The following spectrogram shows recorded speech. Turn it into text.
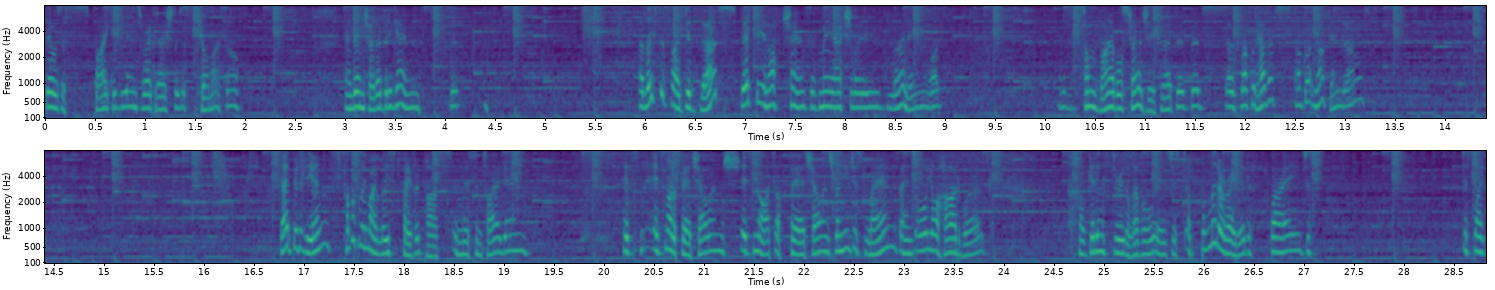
there was a spike at the end so I could actually just kill myself. And then try that again. But at least if I did that, there'd be enough chance of me actually learning what some viable strategy for that bit, but as luck would have it, I've got nothing, guys. That bit at the probably my least favourite parts in this entire game. It's, it's not a fair challenge. It's not a fair challenge. When you just land and all your hard work of getting through the level is just obliterated by just... Just like,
